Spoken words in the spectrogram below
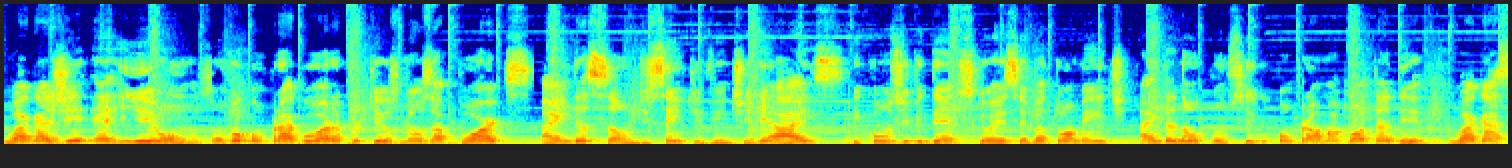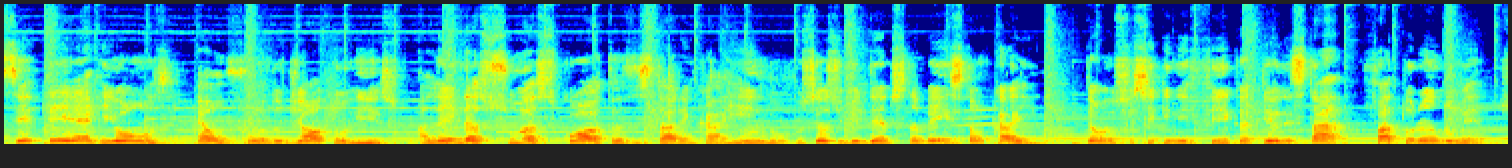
O HGRE11, não vou comprar agora porque os meus aportes ainda são de 120 reais e com os dividendos que eu recebo atualmente ainda não consigo comprar uma cota dele. O HCTR11 é um fundo de alto risco. Além das suas cotas estarem caindo, os seus dividendos também estão caindo. Então isso significa que ele está faturando menos.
